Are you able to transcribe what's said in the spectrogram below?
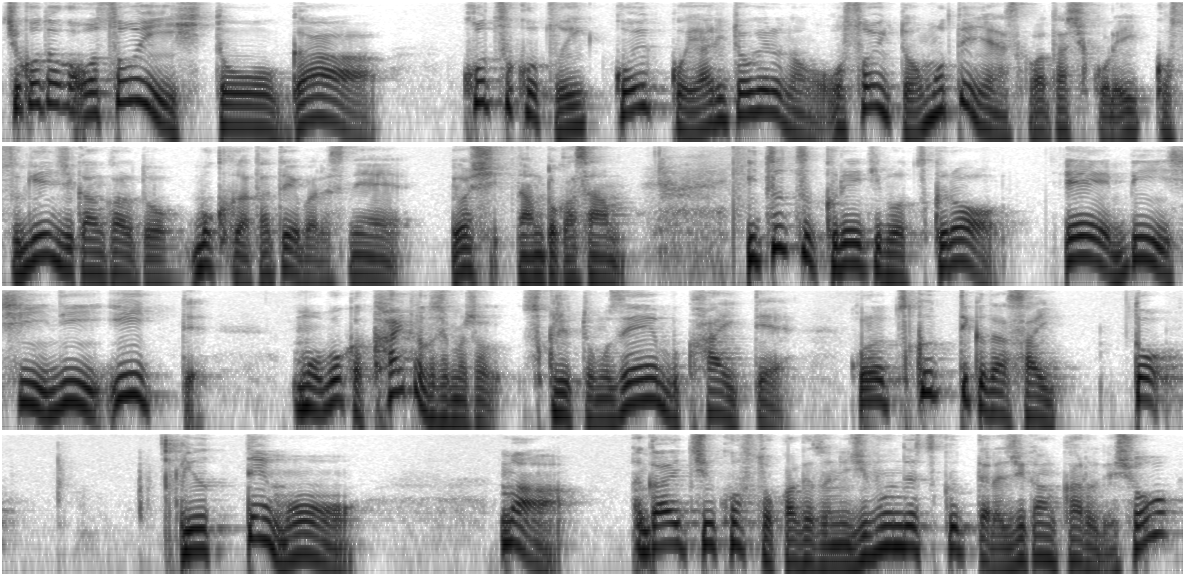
仕事が遅い人がコツコツ一個一個やり遂げるのが遅いと思ってんじゃないですか。私これ一個すげえ時間かかると、僕が例えばですね、よし、なんとかさん、5つクリエイティブを作ろう。A, B, C, D, E って、もう僕は書いたとしましょう。スクリプトも全部書いて、これを作ってくださいと言っても、まあ、外注コストをかけずに自分で作ったら時間かかるでしょ？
